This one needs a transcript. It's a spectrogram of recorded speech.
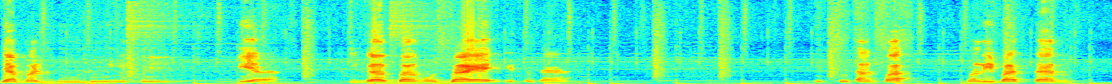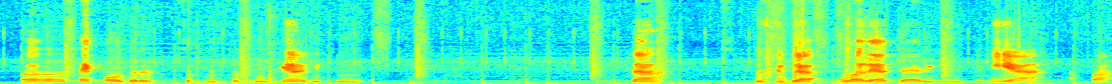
zaman dulu itu ya tinggal bangun baik gitu kan. Gitu tanpa melibatkan uh, stakeholder sebelum-sebelumnya gitu. Nah terus juga gue lihat dari ini ya apa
